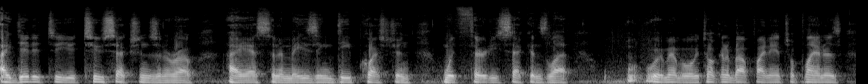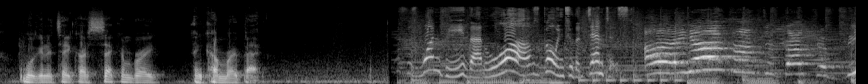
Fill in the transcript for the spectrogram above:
I did it to you two sections in a row. I asked an amazing deep question with 30 seconds left. Remember, we're talking about financial planners. We're going to take our second break and come right back. There's one bee that loves going to the dentist. Are you Dr. B?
